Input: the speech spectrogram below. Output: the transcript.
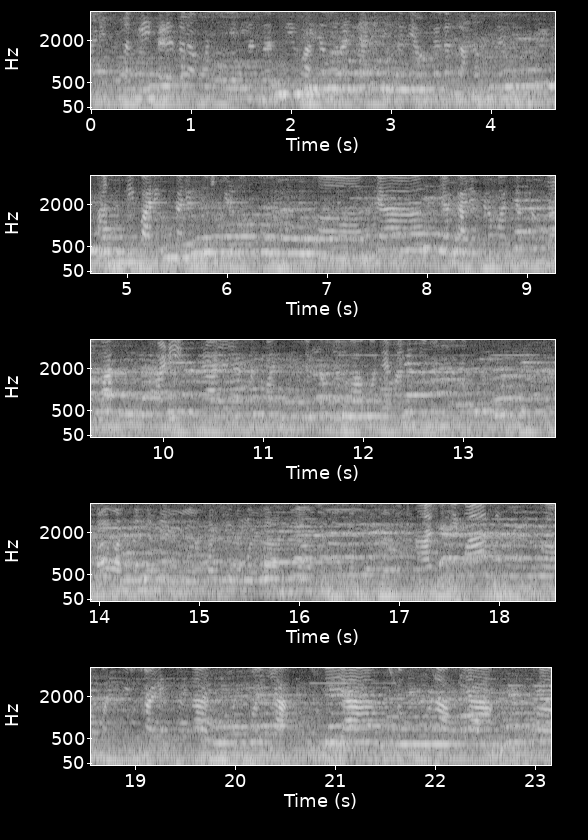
आणि सगळीकडे जर आपण बघितलं तर ते वातावरण त्या निमित्ताने आपल्याला जाणवतं अगदी बारीक सारीक गोष्टींपासून त्या या कार्यक्रमाच्या संदर्भात आणि मिळालेल्या सन्मान संदर्भामध्ये आनंद व्यक्त आज किमान पस्तीस चाळीस हजार महिला या संपूर्ण आपल्या अ,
